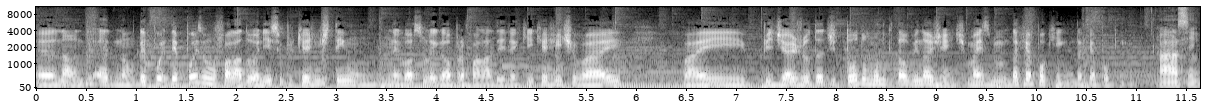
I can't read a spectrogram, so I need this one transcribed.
É, não, é, não depois, depois eu vou falar do Onício porque a gente tem um negócio legal para falar dele aqui que a gente vai vai pedir ajuda de todo mundo que tá ouvindo a gente. Mas daqui a pouquinho, daqui a pouquinho. Ah, sim.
